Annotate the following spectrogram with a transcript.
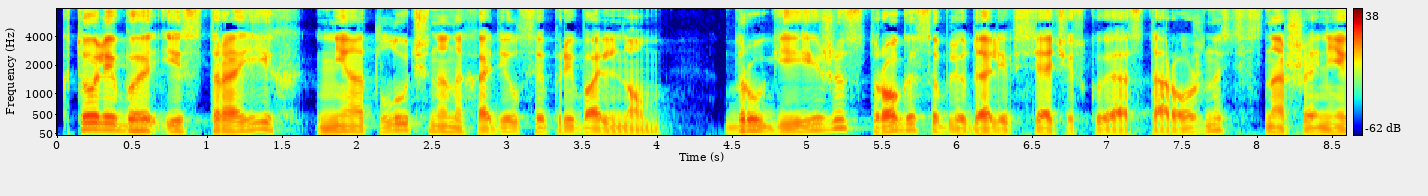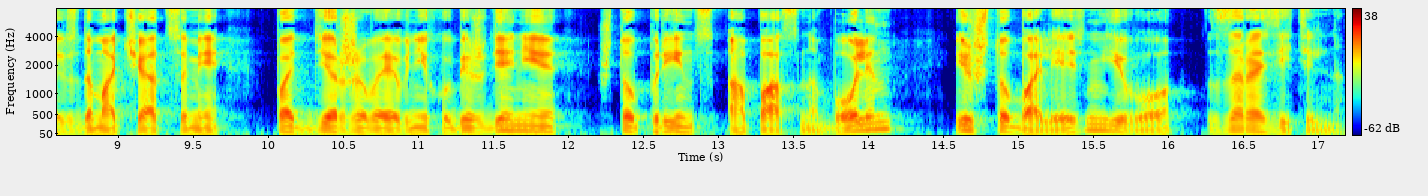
Кто-либо из троих неотлучно находился при больном, другие же строго соблюдали всяческую осторожность в сношениях с домочадцами – поддерживая в них убеждение, что принц опасно болен и что болезнь его заразительна.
